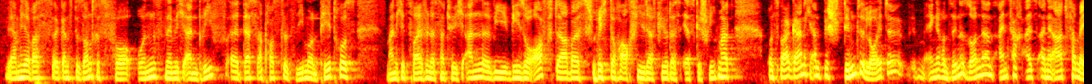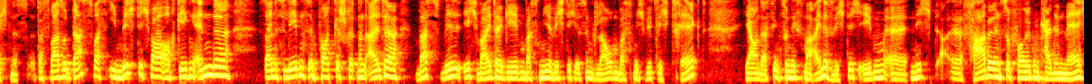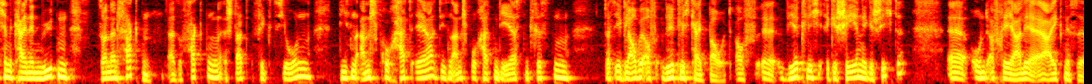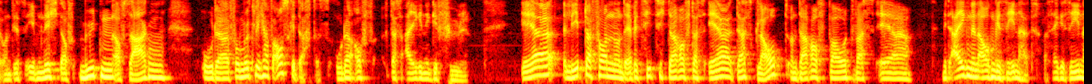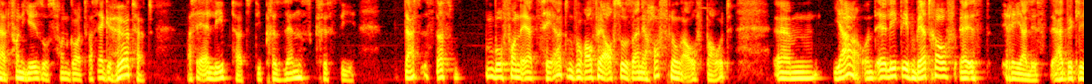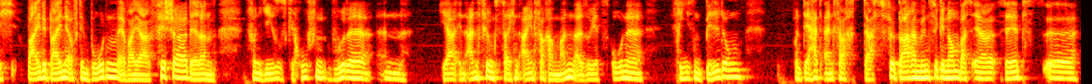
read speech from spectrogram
wir haben hier was äh, ganz Besonderes vor uns, nämlich einen Brief äh, des Apostels Simon Petrus. Manche zweifeln das natürlich an, äh, wie, wie so oft, aber es spricht doch auch viel dafür, dass er es geschrieben hat. Und zwar gar nicht an bestimmte Leute im engeren Sinne, sondern einfach als eine Art Vermächtnis. Das war so das, was ihm wichtig war, auch gegen Ende seines Lebens im fortgeschrittenen Alter. Was will ich weitergeben, was mir wichtig ist im Glauben, was mich wirklich trägt? Ja, und da ist ihm zunächst mal eines wichtig, eben äh, nicht äh, Fabeln zu folgen, keinen Märchen, keinen Mythen, sondern Fakten. Also Fakten statt Fiktion. Diesen Anspruch hat er, diesen Anspruch hatten die ersten Christen, dass ihr Glaube auf Wirklichkeit baut, auf äh, wirklich geschehene Geschichte äh, und auf reale Ereignisse und jetzt eben nicht auf Mythen, auf Sagen oder womöglich auf Ausgedachtes oder auf das eigene Gefühl er lebt davon und er bezieht sich darauf, dass er das glaubt und darauf baut, was er mit eigenen Augen gesehen hat, was er gesehen hat von Jesus, von Gott, was er gehört hat, was er erlebt hat, die Präsenz Christi. Das ist das, wovon er zehrt und worauf er auch so seine Hoffnung aufbaut. Ähm, ja, und er legt eben Wert drauf, er ist Realist. Er hat wirklich beide Beine auf dem Boden. Er war ja Fischer, der dann von Jesus gerufen wurde, ein ja, in Anführungszeichen einfacher Mann, also jetzt ohne Riesenbildung. Und der hat einfach das für bare Münze genommen, was er selbst äh,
